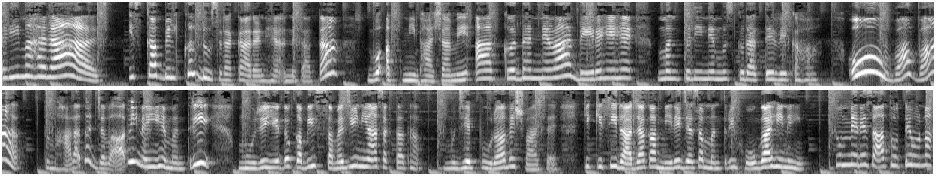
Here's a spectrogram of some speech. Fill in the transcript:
अरे महाराज इसका बिल्कुल दूसरा कारण है अन्नदाता। वो अपनी भाषा में आपको धन्यवाद दे रहे हैं। मंत्री ने मुस्कुराते हुए कहा, ओ, वाह वाह, तुम्हारा तो जवाब ही नहीं है मंत्री। मुझे ये तो कभी समझ ही नहीं आ सकता था। मुझे पूरा विश्वास है कि किसी राजा का मेरे जैसा मंत्री होगा ही नहीं। तुम मेरे साथ होते हो ना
